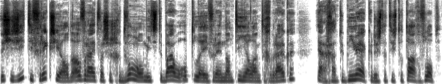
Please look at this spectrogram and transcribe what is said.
Dus je ziet die frictie al. De overheid was dus gedwongen om iets te bouwen, op te leveren en dan tien jaar lang te gebruiken. Ja, dat gaat natuurlijk niet werken. Dus dat is totaal geflopt.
